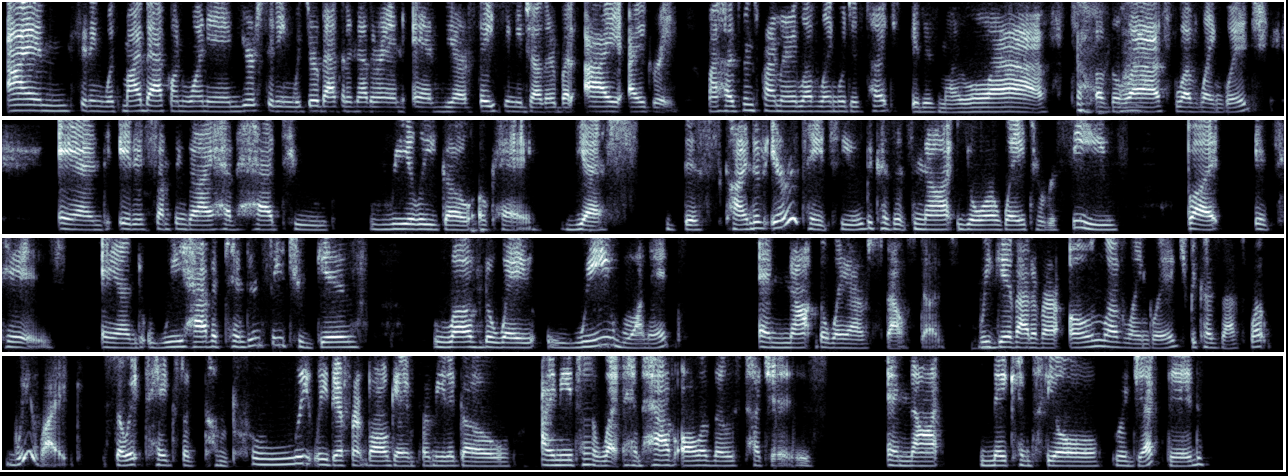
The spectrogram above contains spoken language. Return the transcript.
I'm sitting with my back on one end, you're sitting with your back on another end, and we are facing each other. But I, I agree. My husband's primary love language is touch. It is my last oh, of the wow. last love language. And it is something that I have had to really go, okay, yes, this kind of irritates you because it's not your way to receive, but it's his. And we have a tendency to give love the way we want it and not the way our spouse does. We mm-hmm. give out of our own love language because that's what we like. So it takes a completely different ball game for me to go, I need to let him have all of those touches and not make him feel rejected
